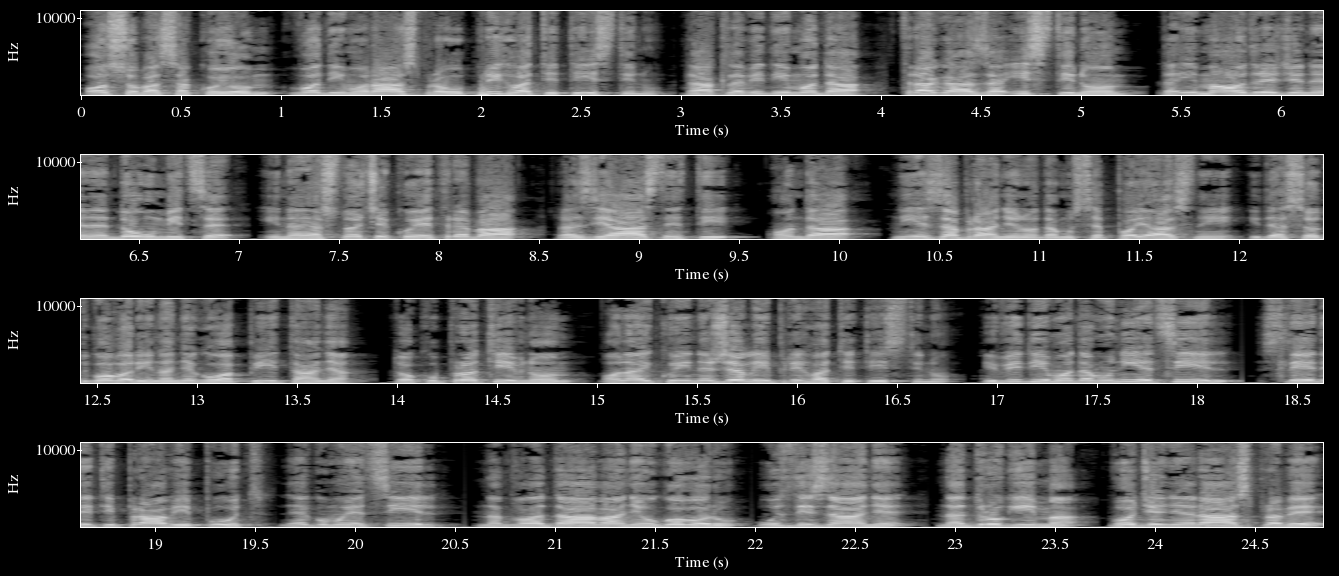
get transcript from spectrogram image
osoba sa kojom vodimo raspravu prihvatiti istinu. Dakle, vidimo da traga za istinom, da ima određene nedoumice i na jasnoće koje treba razjasniti onda nije zabranjeno da mu se pojasni i da se odgovori na njegova pitanja, dok u protivnom onaj koji ne želi prihvatiti istinu i vidimo da mu nije cilj slijediti pravi put, nego mu je cilj nadvladavanje u govoru, uzdizanje na drugima, vođenje rasprave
